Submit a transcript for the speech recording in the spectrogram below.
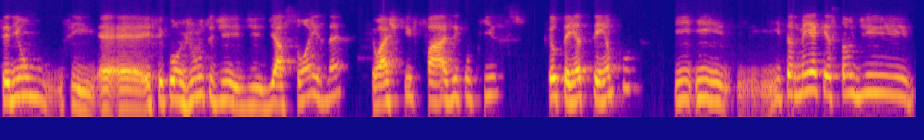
seria um, assim, é, é, esse conjunto de, de, de, ações, né? Eu acho que fazem com que eu tenha tempo e, e, e também a questão de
